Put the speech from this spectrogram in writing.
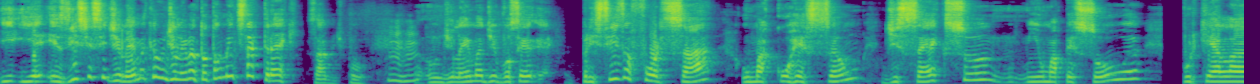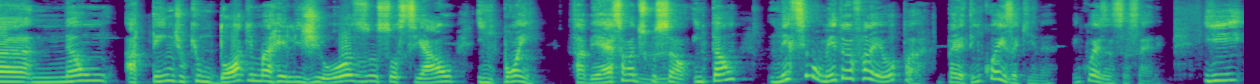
E, e existe esse dilema que é um dilema totalmente Star Trek, sabe? Tipo, Uhum. um dilema de você precisa forçar uma correção de sexo em uma pessoa porque ela não atende o que um dogma religioso, social impõe, sabe? Essa é uma discussão. Então, nesse momento eu falei, opa, peraí, tem coisa aqui, né? Tem coisa nessa série. E,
